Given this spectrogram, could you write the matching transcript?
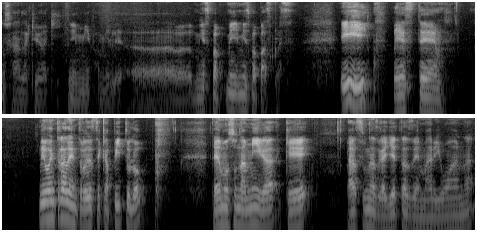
o sea, la que vive aquí, y mi familia, ah, mis, mis papás, pues. Y, este, digo, entra dentro de este capítulo. Tenemos una amiga que hace unas galletas de marihuana.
